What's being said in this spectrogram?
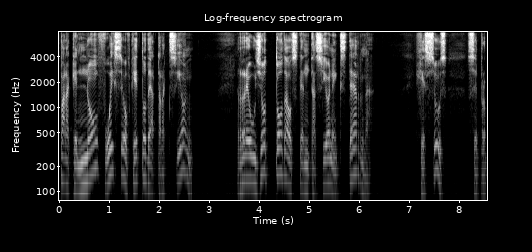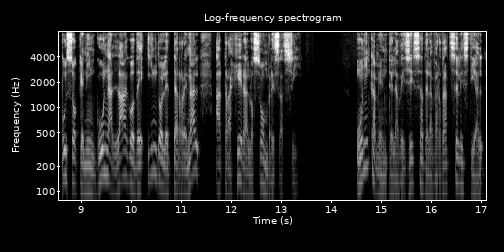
para que no fuese objeto de atracción. Rehuyó toda ostentación externa. Jesús se propuso que ningún halago de índole terrenal atrajera a los hombres así. Únicamente la belleza de la verdad celestial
